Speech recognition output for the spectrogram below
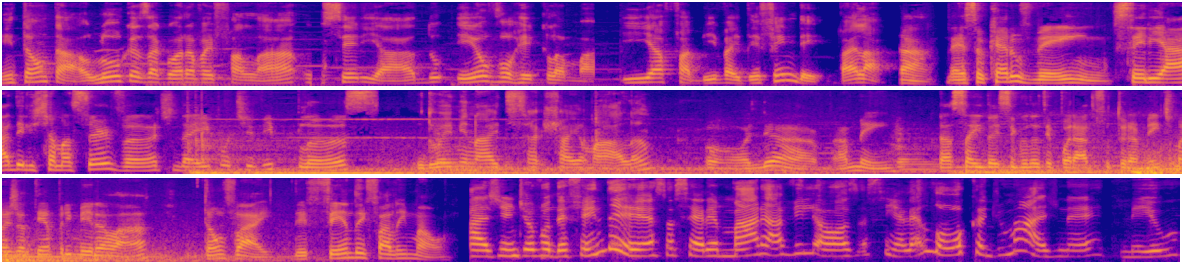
Então tá, o Lucas agora vai falar um seriado, eu vou reclamar e a Fabi vai defender. Vai lá. Tá, essa eu quero ver, hein? Seriado, ele chama Servante, da Apple TV Plus. Do M. Night Shyamalan. Olha, amém. Tá saindo a segunda temporada futuramente, mas já tem a primeira lá. Então vai, defendam e falem mal. Ah, gente, eu vou defender. Essa série é maravilhosa, assim, ela é louca demais, né? Meio,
